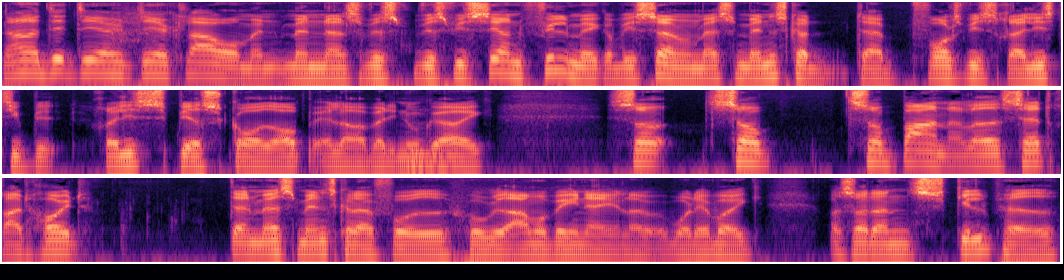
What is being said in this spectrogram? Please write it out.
nej, det, det, er, det er jeg klar over, men, men altså, hvis, hvis vi ser en film, ikke, og vi ser en masse mennesker, der forholdsvis realistisk, realistisk bliver skåret op, eller hvad de nu mm. gør, ikke, så, så, så er barn allerede sat ret højt. Der er en masse mennesker, der har fået hugget arm og ben af, eller whatever, ikke? Og så er der en skildpadde,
